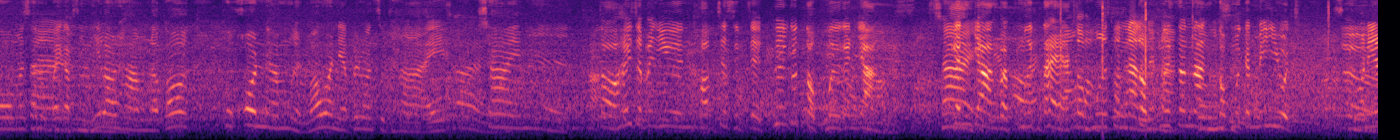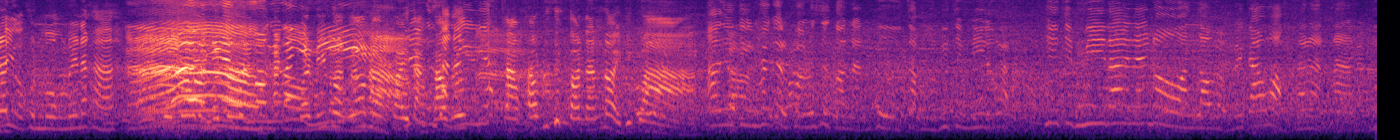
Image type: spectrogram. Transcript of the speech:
ว์ มันสนุกไปกับสิ่งที่เราทำแล้วก็ทุกคนทำเหมือนว่าวันนี้เป็นวันสุดท้าย ใช่ ใช่แม่ ต่อให้จะไปยืนท็อป 77 เพื่อนก็ตบมือกันอย่างใช่กันอย่างแบบมือแตกตบมือสนั่นตเลบยมือค่ะ สนั่นตบมือกันไม่หยุด วันนี้เราอยู่กับคุณมงด้วยนะคะ วันนี้เรามองกันได้อวัย่านงนี้นี้บอกเล่าบอกไฟถามความรู้ถามความรู้สึกตอนนั้นหน่อยดีกว่า เอาจริงๆ ถ้าเกิดความรู้สึกตอนนั้นคือจับมือพี่จิมมี่แล้วแบบพี่จิมมี่ได้แน่นอน เราแบบไม่กล้าหวังขนาดนั้นแบบพี่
